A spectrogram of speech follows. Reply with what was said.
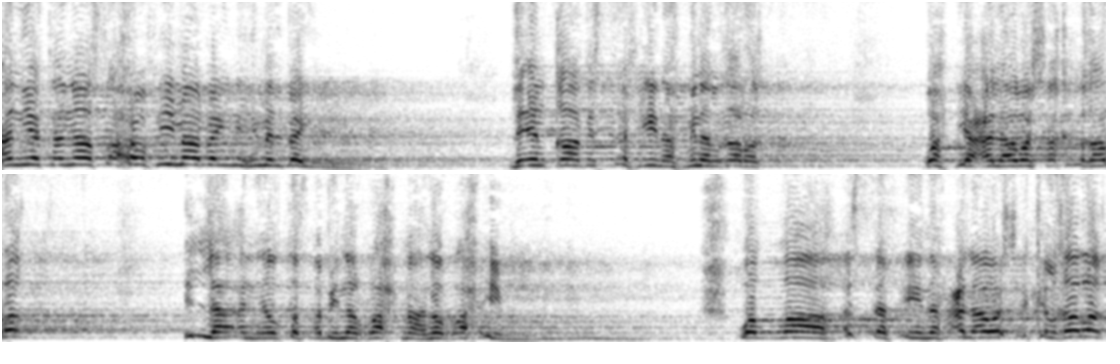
أن يتناصحوا فيما بينهم البين لإنقاذ السفينة من الغرق. وهي على وشك الغرق. إلا أن يلطف بنا الرحمن الرحيم. والله السفينة على وشك الغرق.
